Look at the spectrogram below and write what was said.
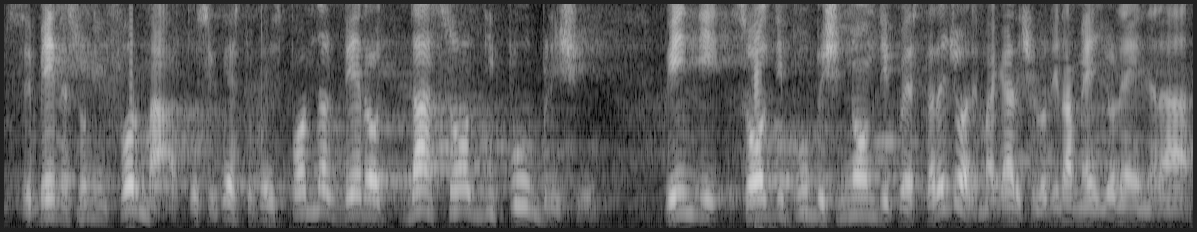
sebbene sono informato, se questo corrisponde al vero, da soldi pubblici quindi soldi pubblici non di questa regione, magari ce lo dirà meglio lei nella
